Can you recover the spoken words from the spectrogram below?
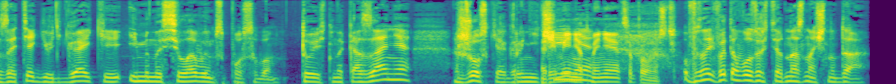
затягивать гайки именно силовым способом. То есть наказание, жесткие ограничения. Ремень отменяется полностью. Вы знаете, в этом возрасте однозначно да.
